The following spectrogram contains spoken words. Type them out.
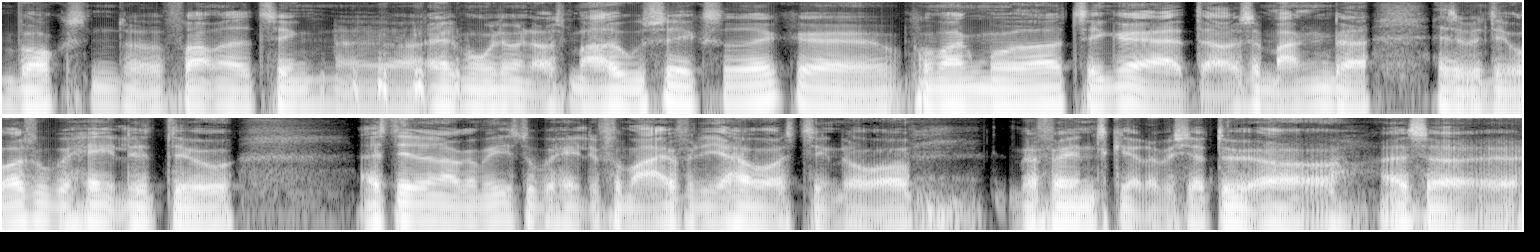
voksent og fremadtænkende og alt muligt, men også meget usekset, ikke? Øh, på mange måder tænker jeg, at der også er mange, der... Altså, det er jo også ubehageligt. Det er jo... Altså, det der nok er mest ubehageligt for mig, fordi jeg har jo også tænkt over, hvad fanden sker der, hvis jeg dør, og altså, øh,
